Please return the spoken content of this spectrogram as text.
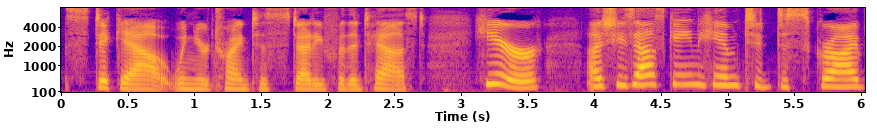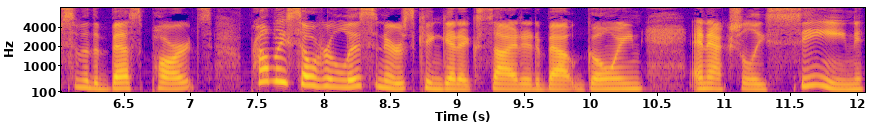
stick out when you're trying to study for the test. Here, uh, she's asking him to describe some of the best parts, probably so her listeners can get excited about going and actually seeing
